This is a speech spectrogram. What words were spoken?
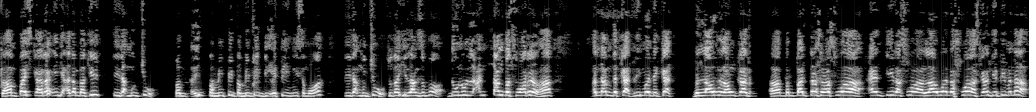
Sampai sekarang ini Adam Baki tidak muncul. Eh, Pemimpin-pemimpin DAP ini semua tidak muncul. Sudah hilang semua. Dulu lantang bersuara. Ha? Enam dekat, lima dekat. Melaung-laungkan. Ha? Membantah rasuah. Anti rasuah. Lawan rasuah. Sekarang DAP mana?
